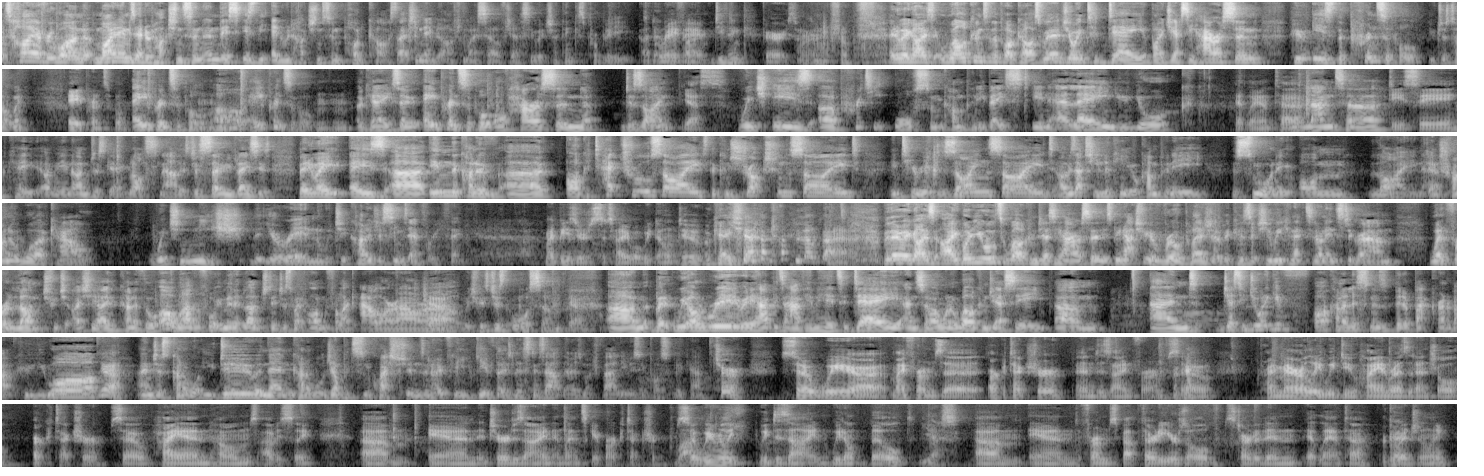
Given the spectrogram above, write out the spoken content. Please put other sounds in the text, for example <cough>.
Right, hi everyone. My name is Edward Hutchinson, and this is the Edward Hutchinson podcast. I actually named it after myself, Jesse, which I think is probably I don't Great know if I- name. do you think? Very smart. I'm not sure. Anyway, guys, welcome to the podcast. We are joined today by Jesse Harrison, who is the principal. You've just told me. A principal. A principal. Mm-hmm. Oh, a principal. Mm-hmm. Okay, so a principal of Harrison Design, Yes. which is a pretty awesome company based in LA, New York, Atlanta. Atlanta. DC. Okay, I mean, I'm just getting lost now. There's just so many places. But anyway, is uh, in the kind of uh, architectural side, the construction side, interior design side. I was actually looking at your company this morning online and trying to work out which niche that you're in, which it kind of just seems everything. Might be easier just to tell you what we don't do. Okay, <laughs> yeah, <laughs> I love that. Uh, but anyway, guys, I want you all to welcome Jesse Harrison. It's been actually a real pleasure because actually we connected on Instagram, went for a lunch, which actually I kind of thought, oh, we'll have a 40 minute lunch, and it just went on for like hour, hour, Yeah. hour, which was just awesome. Yeah. Um, but we are really, really happy to have him here today, and so I want to welcome Jesse. Um, and Jesse, do you want to give our kind of listeners a bit of background about who you are? Yeah. And just kind of what you do, and then kind of we'll jump into some questions and hopefully give those listeners out there as much value as we possibly can. Sure. So we uh, my firm's a architecture and design firm. So Okay. primarily we do high end residential architecture. So high end homes, obviously, um, and interior design and landscape architecture. Wow. So we really we design. We don't build. Yes. Um, and the firm's about 30 years old. Started in Atlanta Okay. originally,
